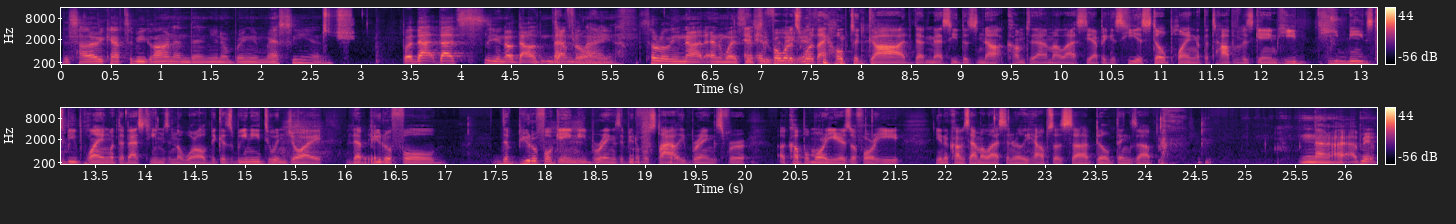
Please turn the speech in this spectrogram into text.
The salary cap to be gone, and then you know bringing Messi and. But that that's you know down down the Definitely. line. Totally not NYCFC. And, and for what it's worth, I hope to God that Messi does not come to the MLS yet because he is still playing at the top of his game. He he needs to be playing with the best teams in the world because we need to enjoy the beautiful the beautiful game he brings, the beautiful style he brings for a couple more years before he you know comes to MLS and really helps us uh, build things up. No, no. I mean,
